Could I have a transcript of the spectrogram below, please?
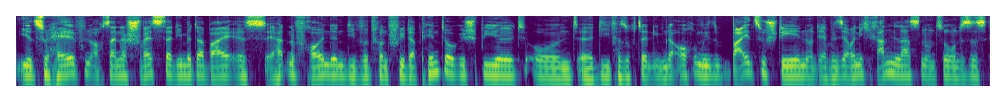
ihr zu helfen, auch seiner Schwester, die mit dabei ist. Er hat eine Freundin, die wird von Frida Pinto gespielt und äh, die versucht dann ihm da auch irgendwie beizustehen und er will sie aber nicht ranlassen und so. Und es ist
